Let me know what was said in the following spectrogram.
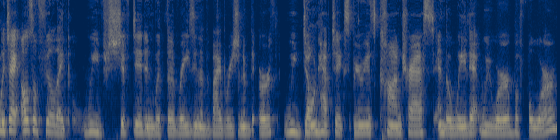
which I also feel like we've shifted and with the raising of the vibration of the earth, we don't have to experience contrast and the way that we were before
